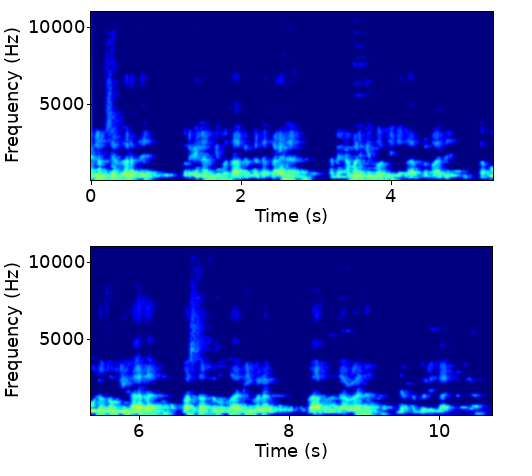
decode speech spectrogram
علم سے بھر دے اور علم کے مطابق اللہ تعالیٰ ہمیں عمل کی توحید عطا فرما دے۔ اقول قولی هذا واستغفر الله لي ولكم. واخر دعوانا الحمد لله رب العالمين.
